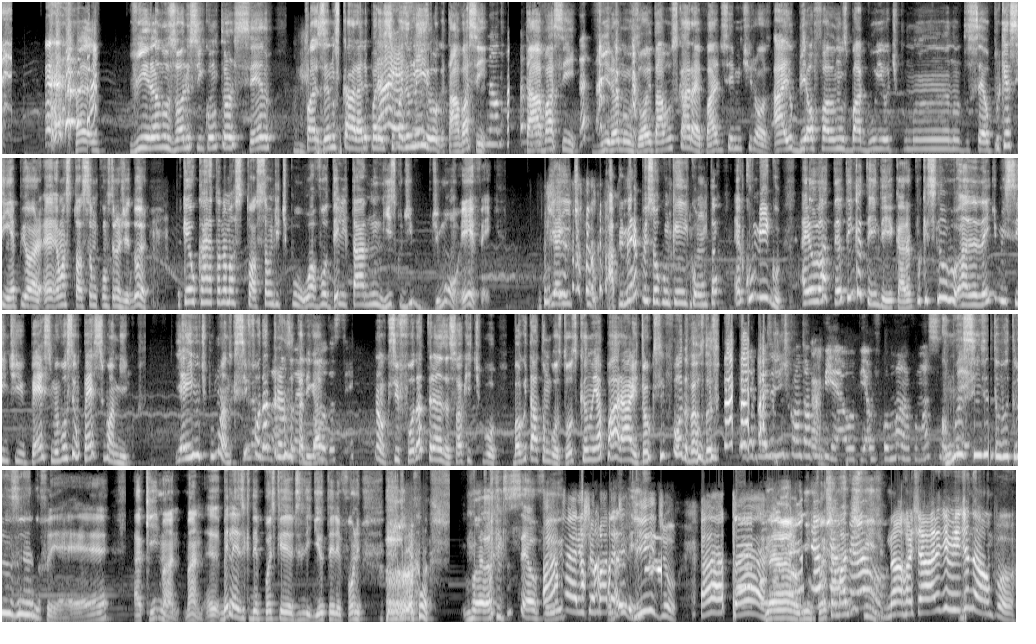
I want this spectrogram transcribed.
É, virando os olhos, se contorcendo, fazendo os caralho, parecia Ah, é, fazendo sim. yoga. Tava assim. Não, tá Tava assim, virando os olhos, tava os caralho, para de ser mentirosa. Aí o Biel falando uns bagulho e eu, tipo, mano do céu. Porque assim, é pior, é é uma situação constrangedora. Porque o cara tá numa situação de, tipo, o avô dele tá em risco de, de morrer, velho. E aí, tipo, a primeira pessoa com quem ele conta é comigo. Aí eu eu tenho que atender, cara. Porque senão, além de me sentir péssimo, eu vou ser um péssimo amigo. E aí, eu, tipo, mano, que se for da transa, tá ligado? Foda-se. Não, que se foda a transa. Só que, tipo, o bagulho tava tão gostoso que eu não ia parar. Então que se foda, vai os dois. E depois a gente contou pro Biel. O Biel ficou, mano, como assim? Como assim você tava transando? Eu falei, é. Aqui, mano, mano, é, beleza, que depois que eu desliguei o telefone. Mano do céu, foi. Ah, era chamada de vídeo. Ah, tá. não, não, foi não, chamado de não. vídeo. Não, foi chamada de vídeo não, pô.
